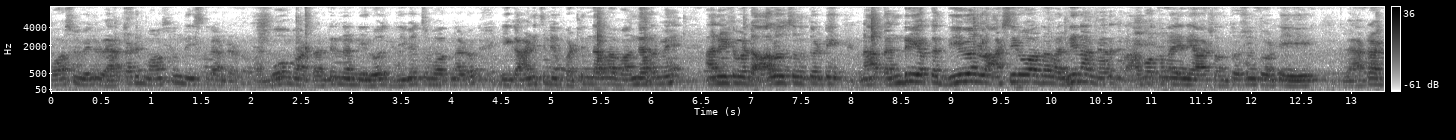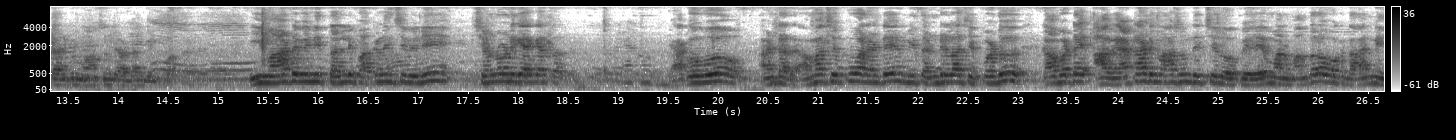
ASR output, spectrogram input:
కోసం వెళ్ళి వేటాడి మాంసం తీసుకురా అంటాడు. అబ్బో మా తండ్రి నన్ను ఈ రోజు దీవించబోతున్నాడు ఈ కానించి నేను పట్టిందల్లా బంగారమే అనేటువంటి ఆలోచనతోటి నా తండ్రి యొక్క దీవెనలు ఆశీర్వాదాలు అన్నీ నా మీదకి రాబోతున్నాయని ఆ సంతోషంతో వేటాడడానికి మాంసం తేవడానికి వెళ్ళిపోతాడు. ఈ మాట విని తల్లి పక్క నుంచి విని చిన్నోడికి ఎగేస్తాడు యాకోబు అంటారు అమ్మ చెప్పు అని అంటే మీ తండ్రి ఇలా చెప్పాడు కాబట్టి ఆ వేటాడి మాంసం తెచ్చే లోపే మన మందలో ఒక దాన్ని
